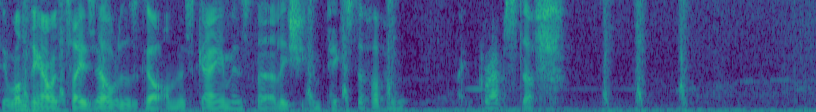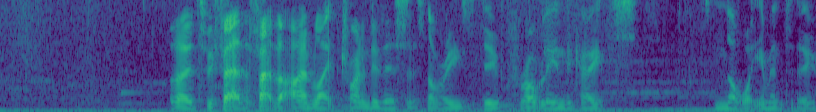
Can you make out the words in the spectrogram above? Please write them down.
See, one thing I would say Zelda's got on this game is that at least you can pick stuff up and like, grab stuff. Although, to be fair, the fact that I'm like trying to do this and it's not very easy to do probably indicates it's not what you're meant to do.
